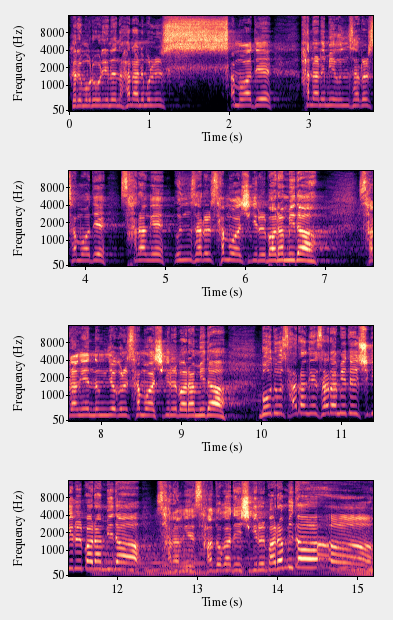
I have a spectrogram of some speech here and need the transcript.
그러므로 우리는 하나님을 사모하되 하나님의 은사를 사모하되 사랑의 은사를 사모하시기를 바랍니다. 사랑의 능력을 사모하시기를 바랍니다. 모두 사랑의 사람이 되시기를 바랍니다. 사랑의 사도가 되시기를 바랍니다.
